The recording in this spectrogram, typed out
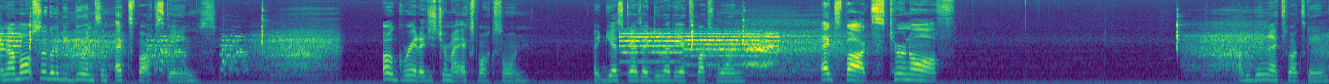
And I'm also going to be doing some Xbox games. Oh, great, I just turned my Xbox on. Uh, yes, guys, I do have the Xbox One. Xbox, turn off. I'll be doing Xbox games.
